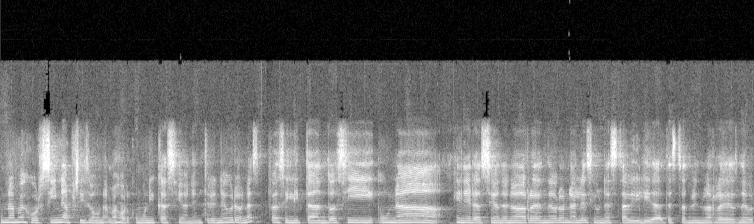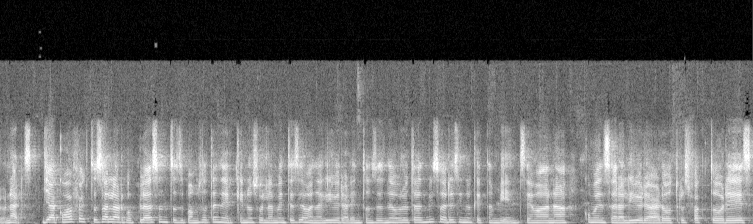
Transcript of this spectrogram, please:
una mejor sinapsis o una mejor comunicación entre neuronas, facilitando así una generación de nuevas redes neuronales y una estabilidad de estas mismas redes neuronales. Ya como efectos a largo plazo, entonces vamos a tener que no solamente se van a liberar entonces neurotransmisores, sino que también se van a comenzar a liberar otros factores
